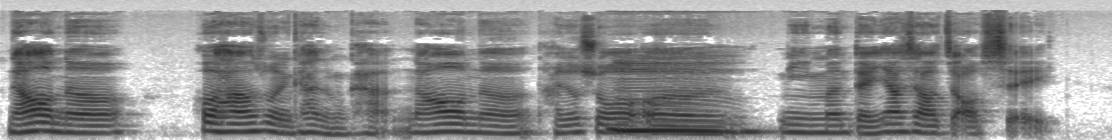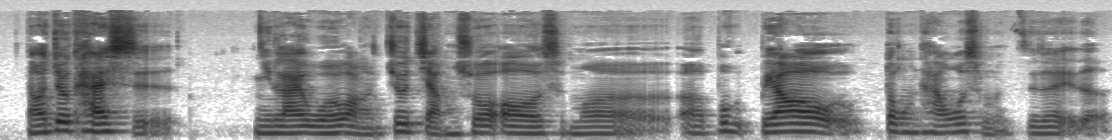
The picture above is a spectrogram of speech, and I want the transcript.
然后呢，后来他就说你看怎么看？然后呢，他就说嗯、呃，你们等一下是要找谁？然后就开始你来我往，就讲说哦什么呃不不要动他或什么之类的。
